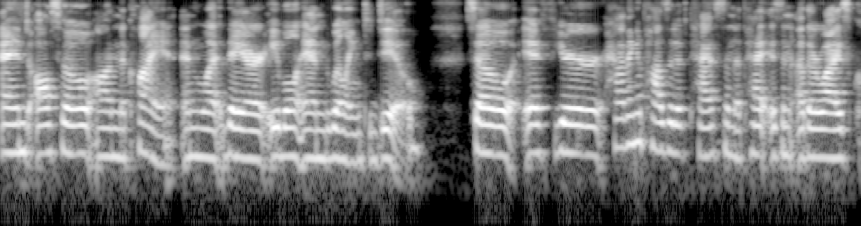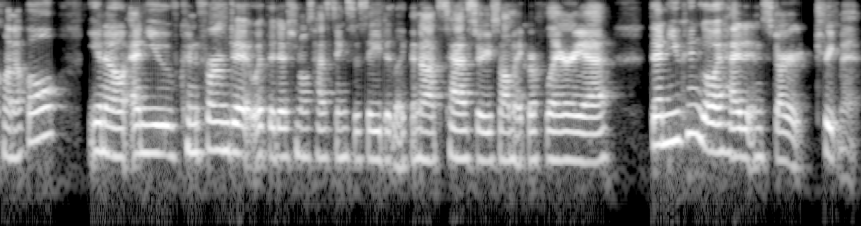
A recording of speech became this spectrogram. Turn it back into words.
and also on the client and what they are able and willing to do. So if you're having a positive test and the pet isn't otherwise clinical, you know, and you've confirmed it with additional testing, so say you did like the Knott's test or you saw microfilaria, then you can go ahead and start treatment.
